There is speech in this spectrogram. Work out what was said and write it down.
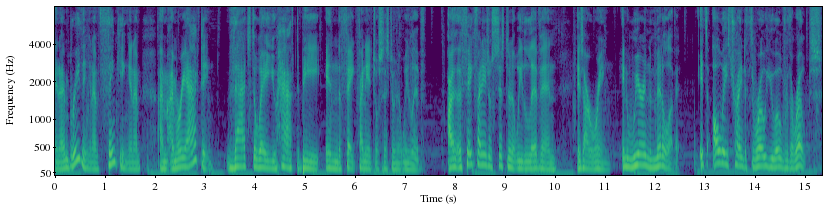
and I'm breathing and I'm thinking and I'm I'm I'm reacting. That's the way you have to be in the fake financial system that we live. Our, the fake financial system that we live in is our ring, and we're in the middle of it. It's always trying to throw you over the ropes,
